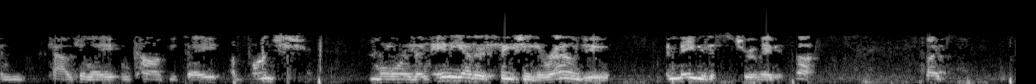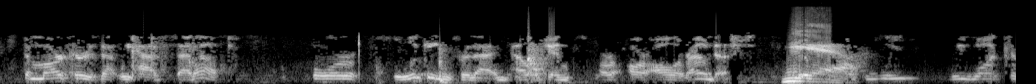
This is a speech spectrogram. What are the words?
and calculate and computate a bunch more than any other species around you. And maybe this is true, maybe it's not. But the markers that we have set up for looking for that intelligence are, are all around us. Yeah. We we want to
